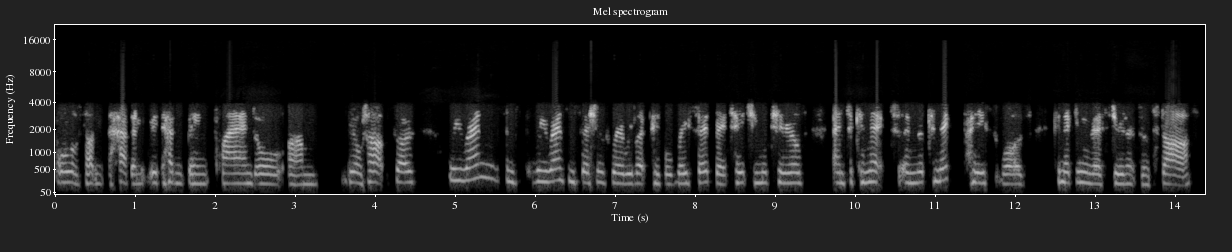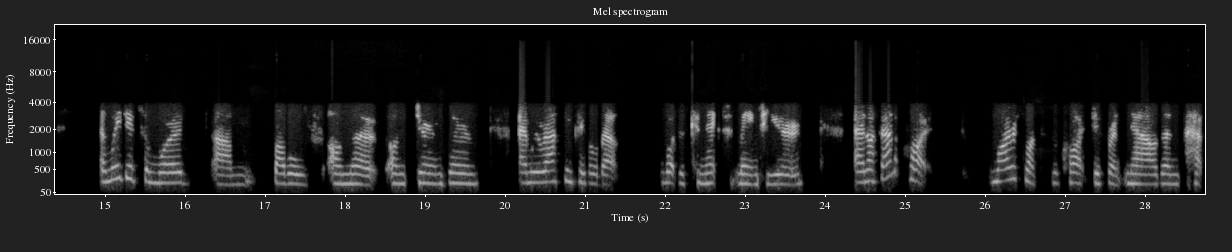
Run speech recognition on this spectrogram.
all of a sudden happened it hadn't been planned or um, built up. So we ran some we ran some sessions where we let people reset their teaching materials and to connect and the connect piece was connecting their students and staff and we did some word um, bubbles on the on during Zoom, and we were asking people about what does connect mean to you, and I found it quite. My responses were quite different now than perhaps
